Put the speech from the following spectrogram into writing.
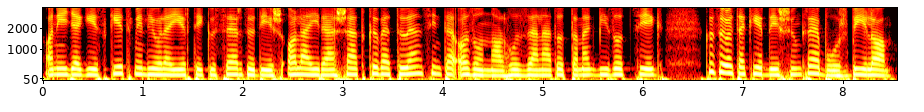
a 4,2 millió leértékű szerződés aláírását követően szinte azonnal hozzálátott a megbízott cég, közölte kérdésünkre Bós Béla,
